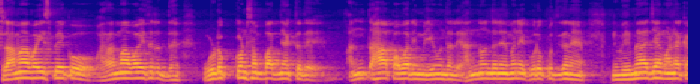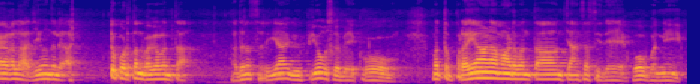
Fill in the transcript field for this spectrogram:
ಶ್ರಮ ವಹಿಸಬೇಕು. ಶ್ರಮ ವಹಿಸಿದ್ರೆ ಹುಡುಕೊಂಡು ಸಂಪಾದನೆ ಆಗ್ತದೆ. ಅಂತಹ ಪವರ್ ನಿಮ್ಮ ಜೀವನದಲ್ಲಿ. ಹನ್ನೊಂದನೇ ಮನೆ ಗುರು ಕೂತಿದ್ದಾನೆ. ನೀವು ಇಮ್ಯಾಜಿನ್ ಮಾಡೋಕ್ಕಾಗಲ್ಲ. ಜೀವನದಲ್ಲಿ ಅಷ್ಟು ಕೊಡ್ತಾನೆ ಭಗವಂತ. ಅದನ್ನು ಸರಿಯಾಗಿ ಉಪಯೋಗಿಸ್ಕೋಬೇಕು. ಮತ್ತು ಪ್ರಯಾಣ ಮಾಡುವಂಥ ಒಂದು ಚಾನ್ಸಸ್ ಇದೆ. ಹೋಗಿ ಬನ್ನಿ.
